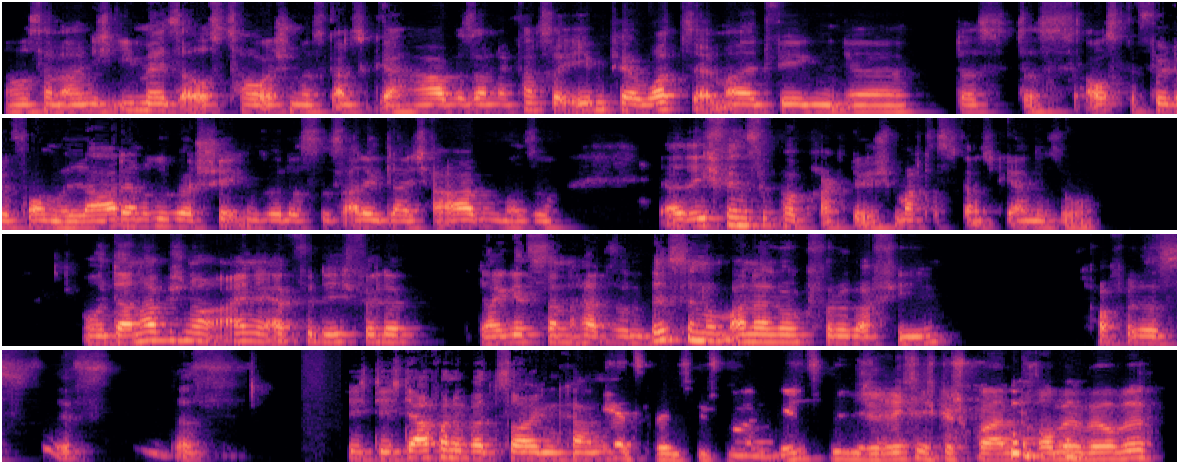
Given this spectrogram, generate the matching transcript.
Man muss dann auch nicht E-Mails austauschen, das ganze Gehabe, sondern kannst du eben per WhatsApp meinetwegen äh, das, das ausgefüllte Formular dann rüberschicken, sodass das alle gleich haben. Also, also ich finde es super praktisch. Ich mache das ganz gerne so. Und dann habe ich noch eine App für dich, Philipp. Da geht es dann halt so ein bisschen um Analogfotografie. Ich hoffe, das ist, das ich dich davon überzeugen kann. Jetzt bin ich gespannt. Jetzt bin ich richtig gespannt. Trommelwirbel.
